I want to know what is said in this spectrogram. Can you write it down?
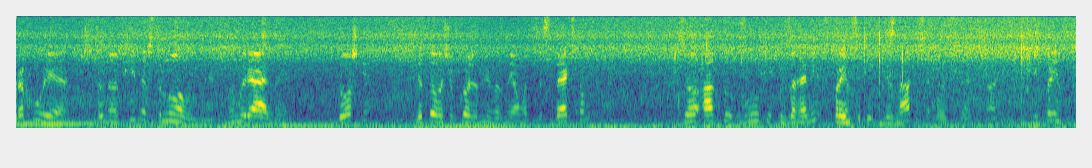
рахує за необхідне встановлення меморіальної дошки для того, щоб кожен міг ознайомитися з текстом цього акту злуки і взагалі, в принципі, дізнатися, ось це так, і в принципі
